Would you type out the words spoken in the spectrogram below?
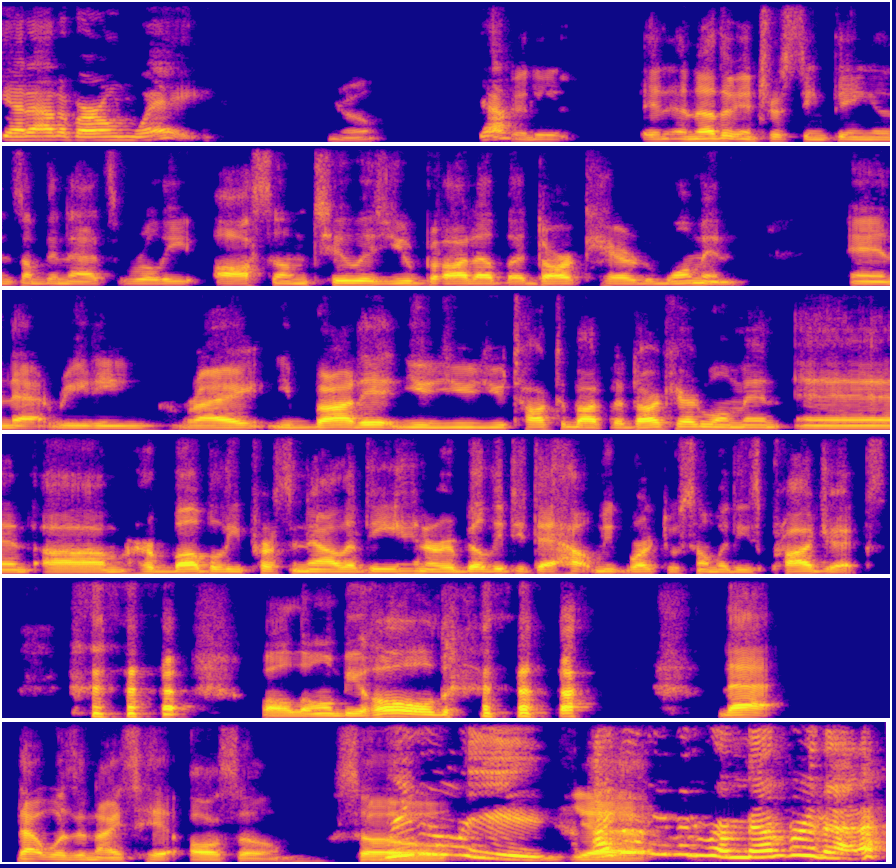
get out of our own way. Know. Yeah. And it and another interesting thing and something that's really awesome too is you brought up a dark haired woman in that reading, right? You brought it you you you talked about the dark haired woman and um her bubbly personality and her ability to help me work through some of these projects. well lo and behold, that that was a nice hit also. So really? I don't even remember that. I have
